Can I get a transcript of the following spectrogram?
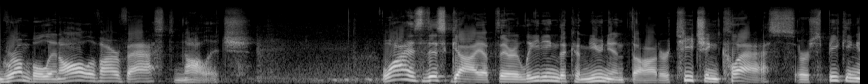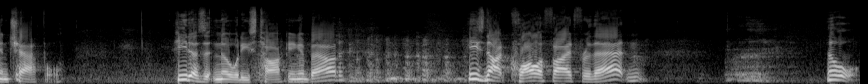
grumble in all of our vast knowledge. Why is this guy up there leading the communion thought or teaching class or speaking in chapel? He doesn't know what he's talking about. He's not qualified for that. No,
